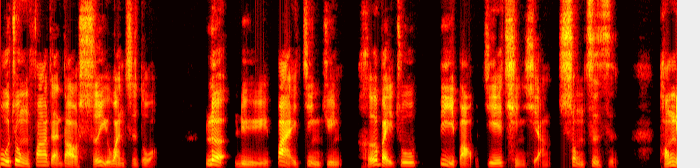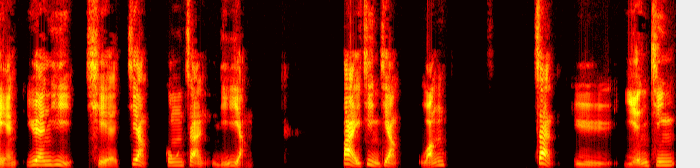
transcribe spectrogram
部众发展到十余万之多。乐屡败晋军，河北诸必保皆请降，送质子。同年，渊义且将攻占黎阳。败晋将王赞与严金，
